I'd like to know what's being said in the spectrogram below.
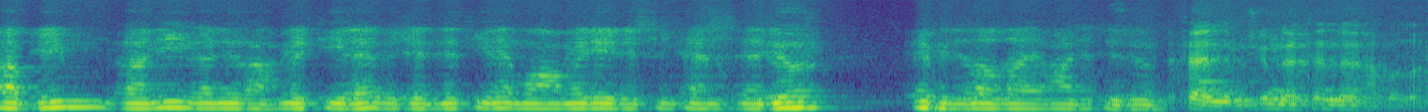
Rabbim gani gani rahmetiyle ve cennetiyle muamele eylesin kendisine diyor. Hepinize Allah'a emanet ediyorum. Efendim cümleten merhabalar.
